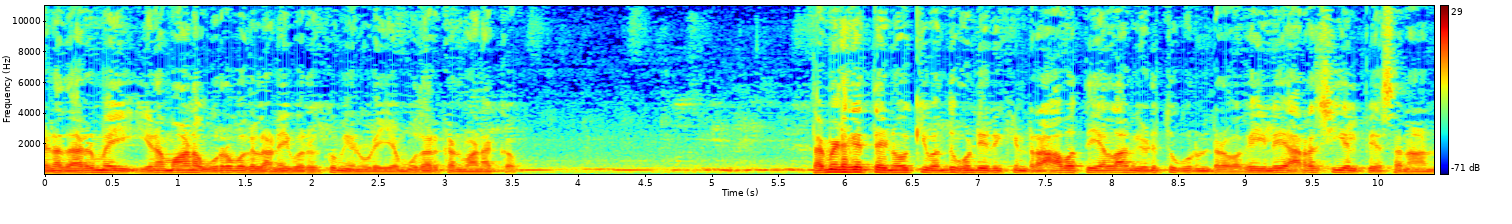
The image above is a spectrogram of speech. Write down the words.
எனது அருமை இனமான உறவுகள் அனைவருக்கும் என்னுடைய முதற்கண் வணக்கம். தமிழகத்தை நோக்கி வந்து கொண்டிருக்கின்ற ஆபத்தை எல்லாம் எடுத்து கூறுகின்ற வகையிலே அரசியல் பேச நான்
